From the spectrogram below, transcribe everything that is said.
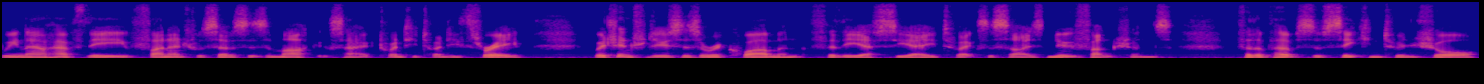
we now have the Financial Services and Markets Act 2023, which introduces a requirement for the FCA to exercise new functions for the purpose of seeking to ensure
